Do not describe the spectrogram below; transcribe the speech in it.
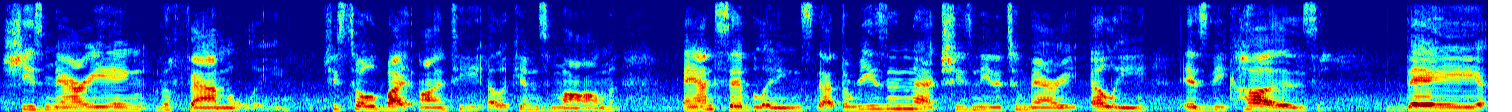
she's marrying the family. She's told by Auntie Elikem's mom and siblings that the reason that she's needed to marry Ellie is because they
